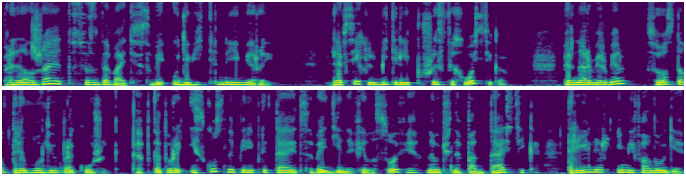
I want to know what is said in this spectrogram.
продолжает создавать свои удивительные миры. Для всех любителей пушистых хвостиков Бернар Вербер создал трилогию про кошек, в которой искусно переплетаются воедино философия, научная фантастика, триллер и мифология.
